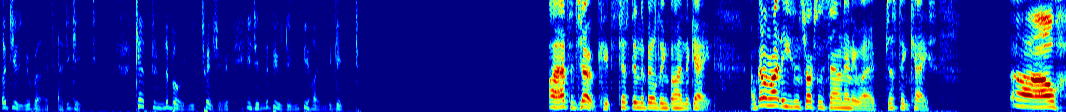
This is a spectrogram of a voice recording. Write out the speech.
until he arrives at a gate. Captain Leborgne's treasure is in the building behind the gate. Oh, that's a joke. It's just in the building behind the gate. I'm going to write these instructions down anyway, just in case. Oh.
